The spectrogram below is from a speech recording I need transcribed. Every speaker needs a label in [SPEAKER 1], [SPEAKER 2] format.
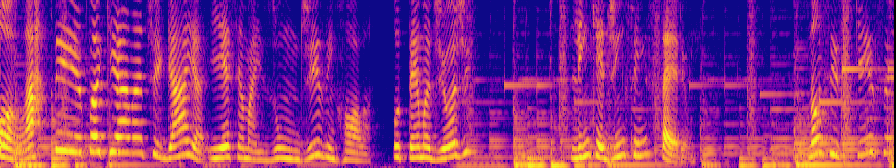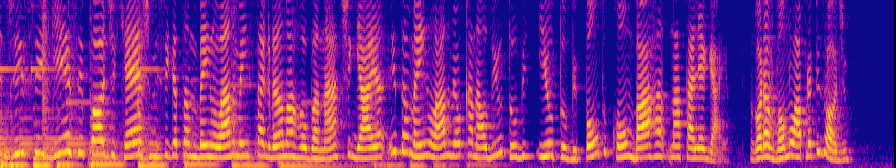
[SPEAKER 1] Olá, Pipa! Aqui é a Nath Gaia e esse é mais um Desenrola. O tema de hoje? LinkedIn sem mistério. Não se esqueça de seguir esse podcast. Me siga também lá no meu Instagram, no natgaia, e também lá no meu canal do YouTube, youtube.com barra Agora vamos lá para o episódio.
